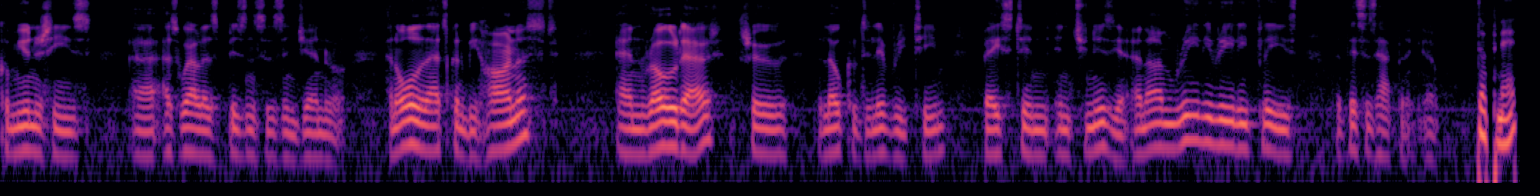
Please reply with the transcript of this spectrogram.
communities uh, as well as businesses in general. And all of that's going to be harnessed and rolled out through the local delivery team based in, in Tunisia. And I'm really, really pleased that this is happening. Yeah. Topnet,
